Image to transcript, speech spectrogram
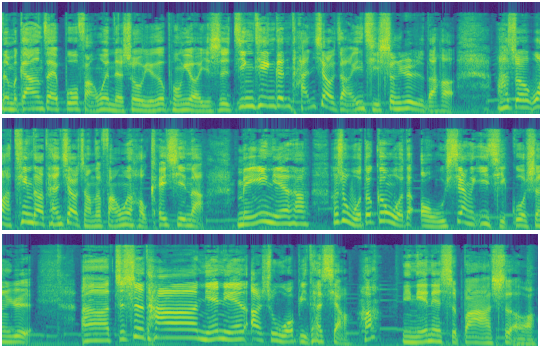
那么刚刚在播访问的时候，有个朋友也是今天跟谭校长一起生日的哈，他说哇，听到谭校长的访问好开心呐、每一年哈，他说我都跟我的偶像一起过生日，啊、只是他年年二十五，比他小哈。你年年十八是哦，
